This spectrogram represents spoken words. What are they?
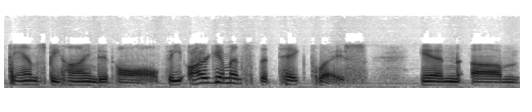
stands behind it all. The arguments that take place in um,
